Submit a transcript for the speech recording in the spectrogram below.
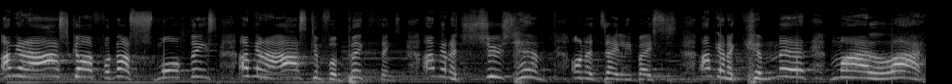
I'm going to ask God for not small things. I'm going to ask Him for big things. I'm going to choose Him on a daily basis. I'm going to commit my life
